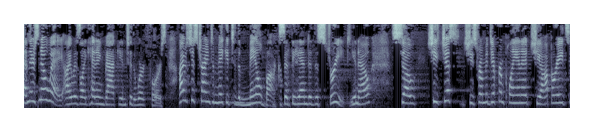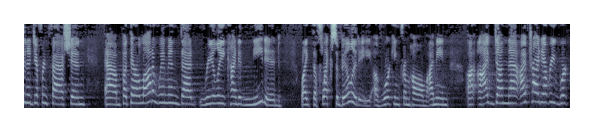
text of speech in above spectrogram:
and there's no way I was like heading back into the workforce. I was just trying to make it to the mailbox at the end of the street, you know. So she's just she's from a different planet. She operates in a different fashion. Um, but there are a lot of women that really kind of needed like the flexibility of working from home. I mean, uh, I've done that. I've tried every work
